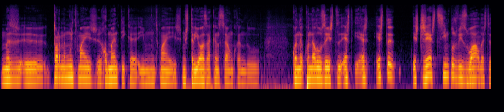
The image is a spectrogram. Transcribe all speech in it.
mas eh, torna muito mais romântica e muito mais misteriosa a canção quando, quando, quando ela usa este, este, este, este, este gesto simples visual, esta,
